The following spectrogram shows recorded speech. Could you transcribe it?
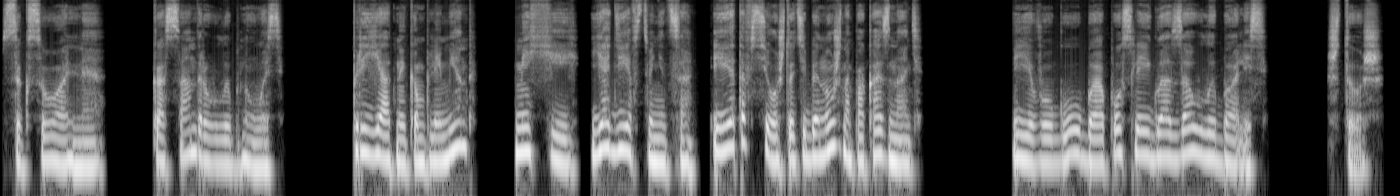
Сексуальная. Кассандра улыбнулась. Приятный комплимент. Михей, я девственница, и это все, что тебе нужно пока знать. Его губы, а после и глаза улыбались. Что ж,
